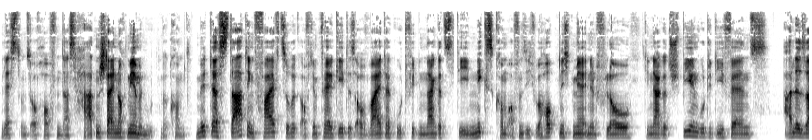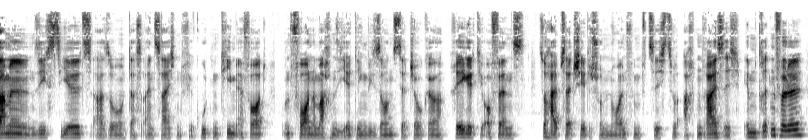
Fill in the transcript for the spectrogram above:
lässt uns auch hoffen, dass Hartenstein noch mehr Minuten bekommt. Mit der Starting Five zurück auf dem Feld geht es auch weiter gut für die Nuggets. Die Knicks kommen offensiv überhaupt nicht mehr in den Flow. Die Nuggets spielen gute Defense. Alle sammeln sie Steals, also das ein Zeichen für guten Team-Effort. Und vorne machen sie ihr Ding wie sonst. Der Joker regelt die Offense. Zur Halbzeit steht es schon 59 zu 38. Im dritten Viertel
